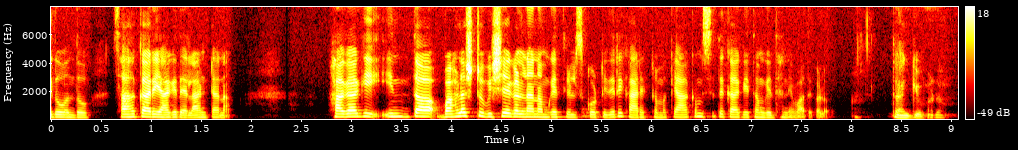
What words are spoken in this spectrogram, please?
ಇದು ಒಂದು ಸಹಕಾರಿಯಾಗಿದೆ ಲಾಂಟನ. ಹಾಗಾಗಿ ಇಂಥ ಬಹಳಷ್ಟು ವಿಷಯಗಳನ್ನ ನಮಗೆ ತಿಳಿಸ್ಕೊಟ್ಟಿದ್ದೀರಿ. ಕಾರ್ಯಕ್ರಮಕ್ಕೆ ಆಗಮಿಸಿದ್ದಕ್ಕಾಗಿ ತಮಗೆ ಧನ್ಯವಾದಗಳು. ಥ್ಯಾಂಕ್ ಯು ಮೇಡಮ್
